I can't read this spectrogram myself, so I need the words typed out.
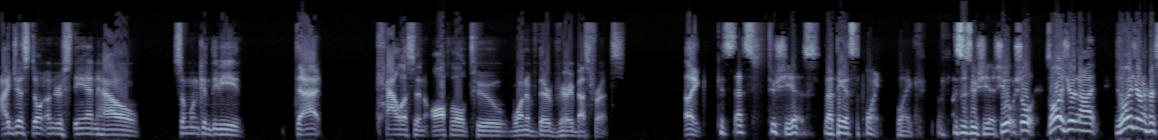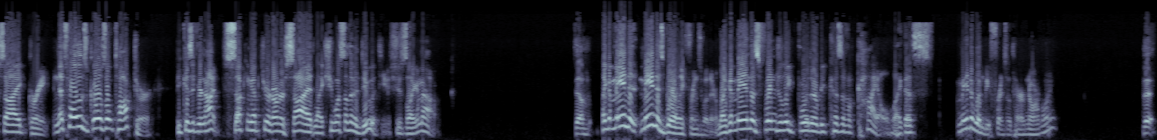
I just don't understand how someone can be that callous and awful to one of their very best friends. Like, because that's who she is. I think that's the point. Like, this is who she is. She, she'll, as long as you're not, as long as you're on her side, great. And that's why those girls don't talk to her because if you're not sucking up to her on her side, like she wants nothing to do with you. She's like, I'm out. So, like Amanda, Amanda's barely friends with her. Like Amanda's friendly with her because of a Kyle. Like that's Amanda wouldn't be friends with her normally. The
